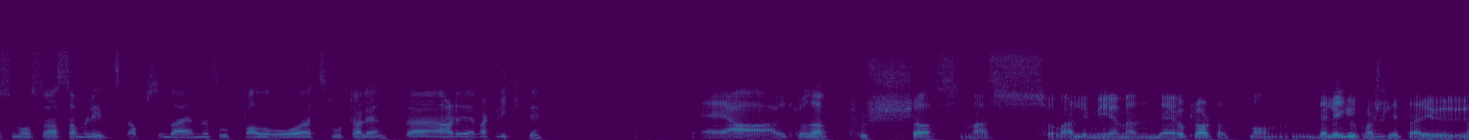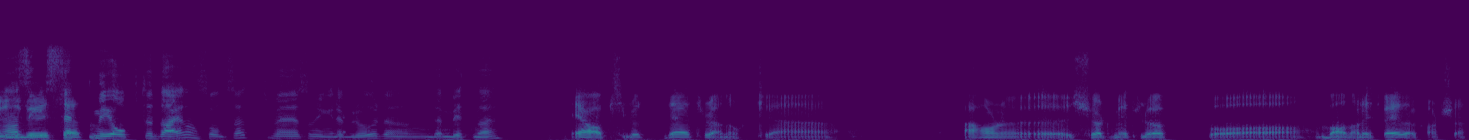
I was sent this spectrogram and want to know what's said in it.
som, også har samme lidenskap som deg med fotball og et stort talent? har det vært viktig? Ja, jeg vet ikke om det har pusha meg så veldig mye, men det er jo klart at man Det ligger jo kanskje litt der i underbevisstheten. Han har sett mye opp til deg, da, sånn sett, med, som yngre bror, den, den, biten der? Ja, absolutt. Det tror jeg nok. Eh, jeg har nå eh, kjørt mitt løp og bana litt vei da, kanskje.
